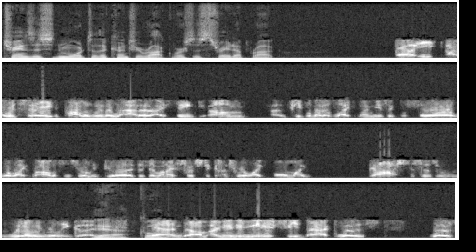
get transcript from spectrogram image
transition more to the country rock versus straight up rock? Uh, I would say probably the latter. I think um, uh, people that have liked my music before were like, "Wow, this is really good." But then when I switched to country, were like, "Oh my gosh, this is really, really good." Yeah. Cool. And um, I mean, the immediate feedback was was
